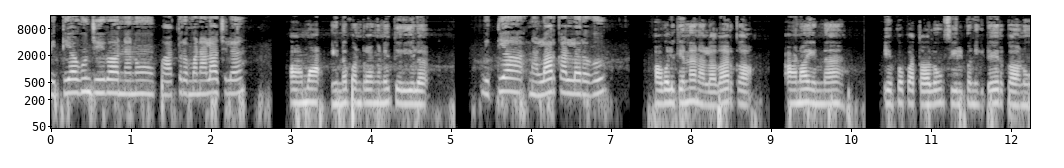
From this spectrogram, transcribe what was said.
வித்யாவும் ஜீவா அண்ணனும் பார்த்து ரொம்ப நாளாச்சுல? ஆமாம் என்ன பண்ணுறாங்கன்னே தெரியல. வித்யா நல்லா இருக்கால்ல ரகு? அவளுக்கு என்ன நல்லா தான் இருக்கா? ஆனால் என்ன? எப்போ பார்த்தாலும் ஃபீல் பண்ணிக்கிட்டே இருக்கா அனு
